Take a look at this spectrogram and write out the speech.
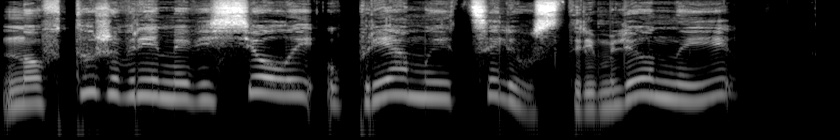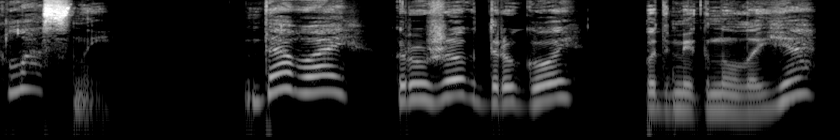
но в то же время веселый, упрямый, целеустремленный и классный. «Давай, кружок другой», — подмигнула я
